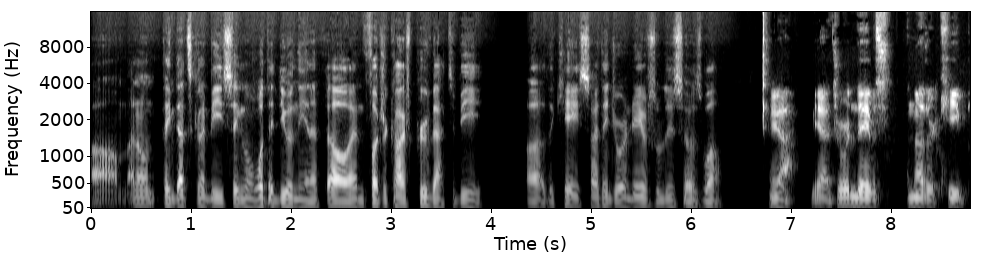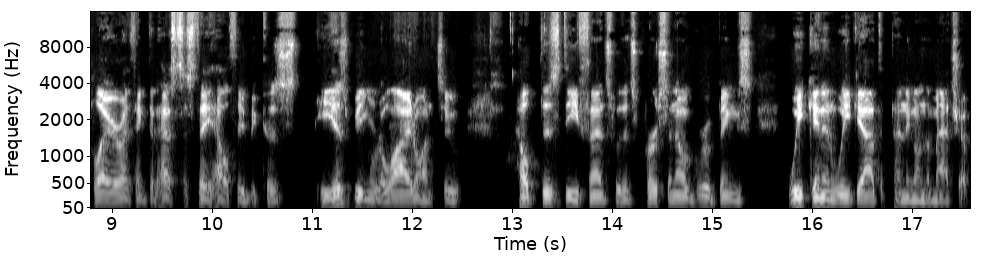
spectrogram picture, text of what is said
Um, I don't think that's going to be signal what they do in the NFL, and Fletcher Cox proved that to be uh, the case. So I think Jordan Davis will do so as well. Yeah, yeah, Jordan Davis, another key player, I think that has to stay healthy because he is being relied on to help this defense with its personnel groupings week in and week out, depending on the matchup.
